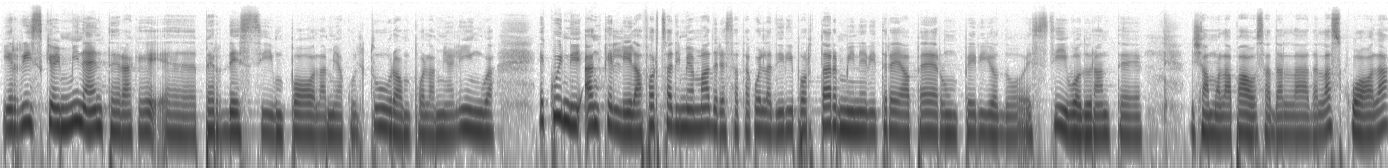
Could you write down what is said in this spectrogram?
il rischio imminente era che eh, perdessi un po' la mia cultura, un po' la mia lingua. E quindi anche lì la forza di mia madre è stata quella di riportarmi in Eritrea per un periodo estivo durante diciamo, la pausa dalla, dalla scuola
